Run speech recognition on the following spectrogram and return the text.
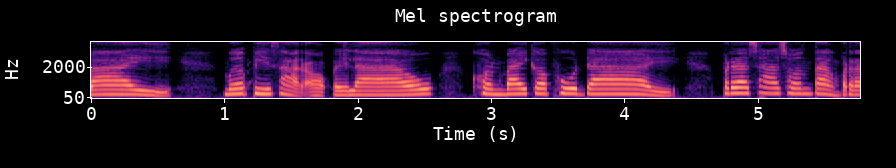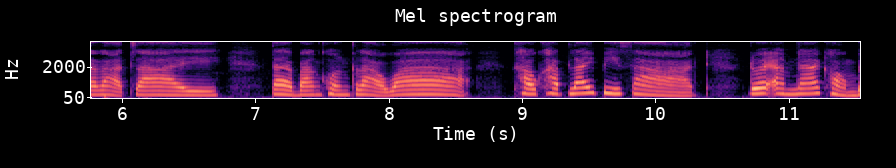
ใบ เมื่อปีศาจออกไปแล้ว คนใบ้ก็พูดได้ ประชาชนต่างประหลาดใจ แต่บางคนกล่าวว่า เขาขับไล่ปีศาจด้วยอำนาจของเบ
